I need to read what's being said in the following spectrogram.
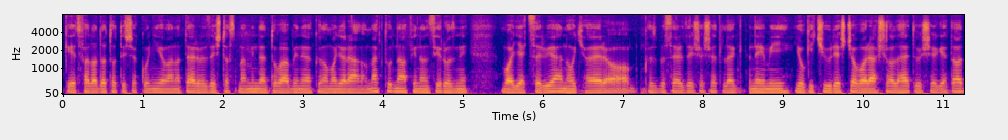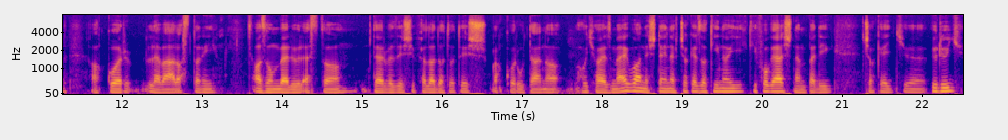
két feladatot, és akkor nyilván a tervezést azt már minden további nélkül a magyar állam meg tudná finanszírozni, vagy egyszerűen, hogyha erre a közbeszerzés esetleg némi jogi csűrés csavarással lehetőséget ad, akkor leválasztani azon belül ezt a tervezési feladatot, és akkor utána, hogyha ez megvan, és tényleg csak ez a kínai kifogás, nem pedig csak egy ürügy,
